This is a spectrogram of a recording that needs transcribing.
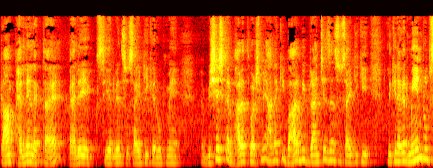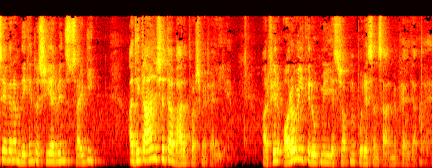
काम फैलने लगता है। पहले एक सीयरविन सोसाइटी के रूप में, विशेषकर भारतवर्ष में, हालाँकि बाहर भी ब्रांचेज हैं सोसाइटी की। लेकिन अगर मेन रूप से अगर हम देखें तो श्री अरविंद सोसाइटी अधिकांशतः भारतवर्ष में फैली है। और फिर औरविल के रूप में यह स्वप्न पूरे संसार में फैल जाता है।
